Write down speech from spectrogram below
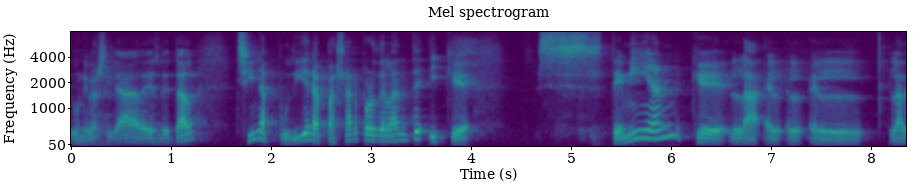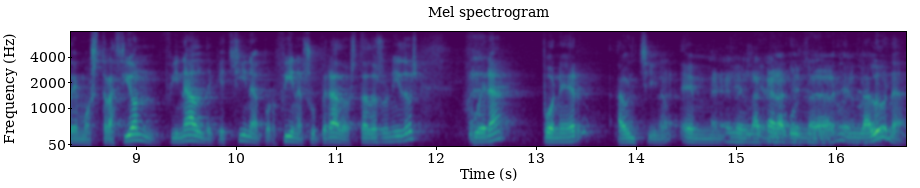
universidades, de tal, China pudiera pasar por delante y que temían que la, el- el- el- la demostración final de que China por fin ha superado a Estados Unidos fuera poner a un chino en, En la cara oculta la en luna. en la luna.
